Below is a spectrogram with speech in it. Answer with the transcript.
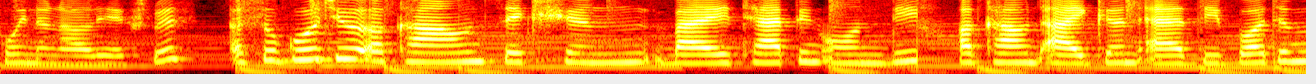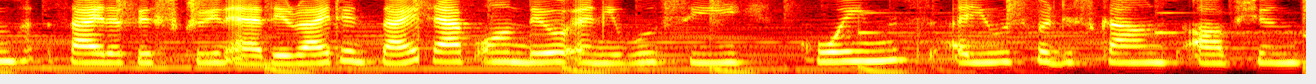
coin on aliexpress. So go to your account section by tapping on the account icon at the bottom side of your screen at the right hand side. Tap on there and you will see coins are used for discounts options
